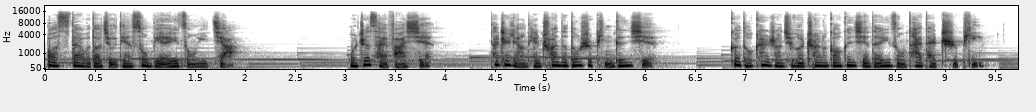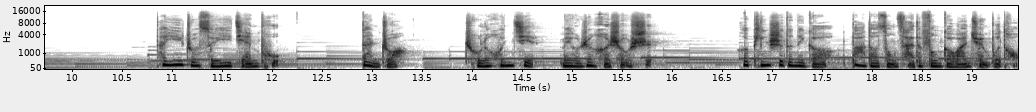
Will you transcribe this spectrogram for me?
，boss 带我到酒店送别 A 总一家。我这才发现，他这两天穿的都是平跟鞋，个头看上去和穿了高跟鞋的 A 总太太持平。他衣着随意简朴、淡妆，除了婚戒，没有任何首饰，和平时的那个霸道总裁的风格完全不同。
